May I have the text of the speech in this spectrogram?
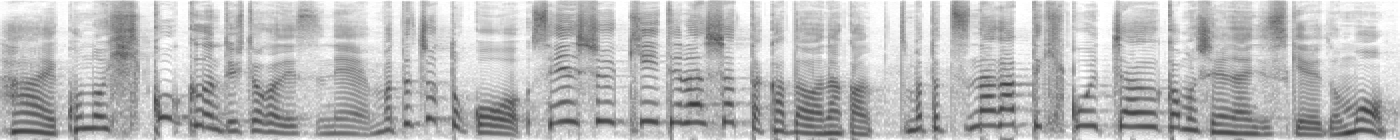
はい、このヒコくんという人がですねまたちょっとこう先週聞いてらっしゃった方はなんかまたつながって聞こえちゃうかもしれないんですけれども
